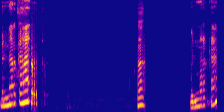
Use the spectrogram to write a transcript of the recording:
Bener kan? Bener kan?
